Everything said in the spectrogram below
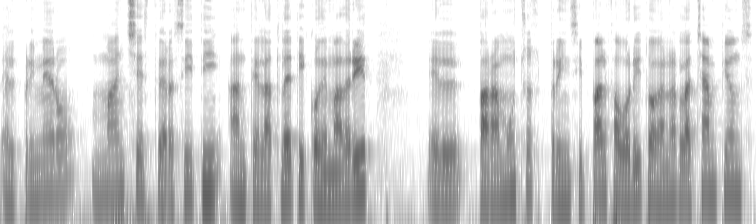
El primero, Manchester City ante el Atlético de Madrid. el para muchos principal favorito a ganar la Champions,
